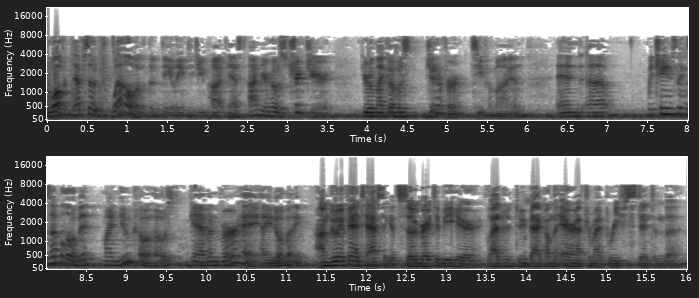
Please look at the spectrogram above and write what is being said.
and welcome to episode 12 of the Daily MTG podcast. I'm your host, Trick Jarrett, here with my co-host, Jennifer Tifa Mayan. And, uh, we changed things up a little bit. My new co-host, Gavin Verhey. How you doing, buddy? I'm doing fantastic. It's so great to be here. Glad to be back on the air after my brief stint in the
